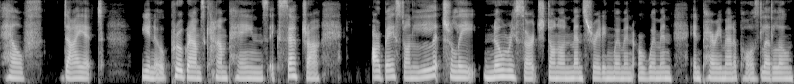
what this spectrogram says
health, diet, you know, programs, campaigns, etc., are based on literally no research done on menstruating women or women in perimenopause, let alone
